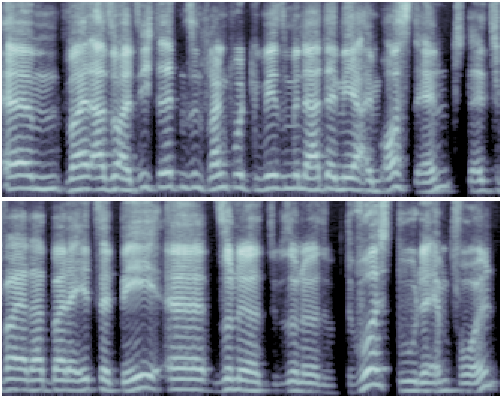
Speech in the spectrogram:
Ähm, weil also als ich letztens in Frankfurt gewesen bin, da hat er mir ja im Ostend, ich war ja da bei der EZB, äh, so, eine, so eine Wurstbude empfohlen,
